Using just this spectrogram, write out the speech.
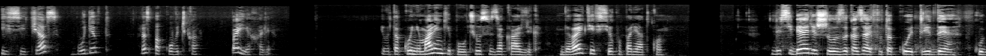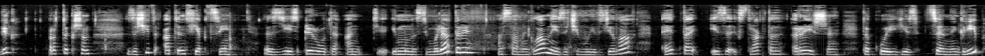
И сейчас будет распаковочка. Поехали! И вот такой немаленький получился заказик. Давайте все по порядку. Для себя я решила заказать вот такой 3D кубик Protection, защита от инфекций. Здесь природа антииммуностимуляторы, а самое главное, из-за чего я взяла, это из экстракта рейши. Такой есть ценный гриб.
